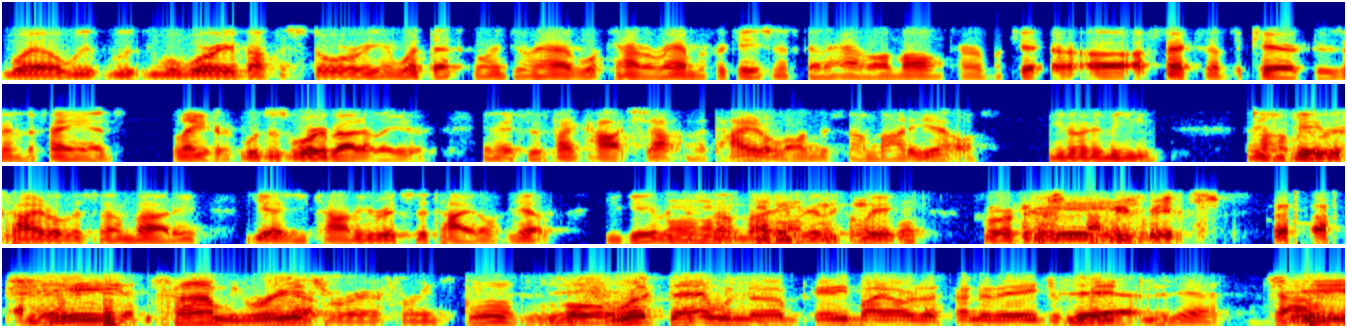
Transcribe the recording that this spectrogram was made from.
well, we, we we'll worry about the story and what that's going to have, what kind of ramifications it's going to have on long term uh, uh, effects of the characters and the fans later. We'll just worry about it later. And it's just like hot shotting the title on to somebody else. You know what I mean? And you gave Rich. the title to somebody. Yeah, you Tommy Rich the title. Yep. You gave it to mm. somebody really quick for a Tommy Rich. yeah, Tommy Rich yep. reference. Good lord. Look that one up. anybody under, under the age of yeah, fifty. Yeah, Tommy.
